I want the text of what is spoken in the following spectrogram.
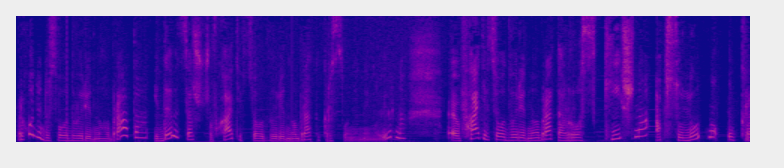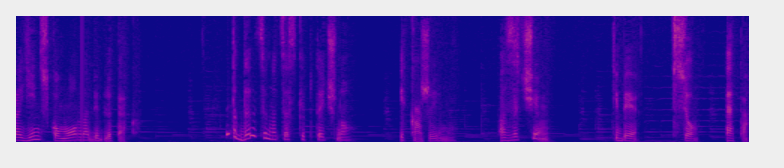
Приходить до свого двоюрідного брата і дивиться, що в хаті в цього двоюрідного брата красуня, неймовірна. Е, В хаті в цього двоюрідного брата розкішна, абсолютно українськомовна бібліотека. Він так дивиться на це скептично і каже йому: А зачем тебе все это?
